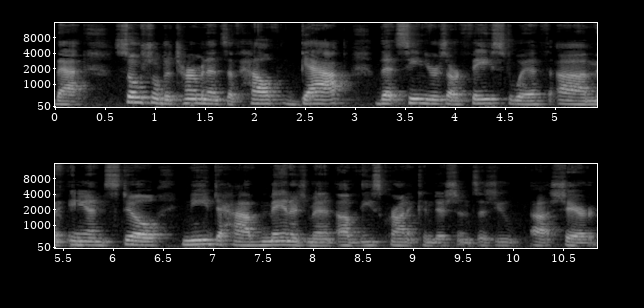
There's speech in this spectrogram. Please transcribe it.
that social determinants of health gap that seniors are faced with um, and still need to have management of these chronic conditions, as you uh, shared.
